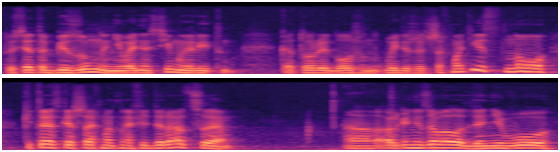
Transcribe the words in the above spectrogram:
То есть это безумно невыносимый ритм, который должен выдержать шахматист. Но Китайская шахматная федерация а, организовала для него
